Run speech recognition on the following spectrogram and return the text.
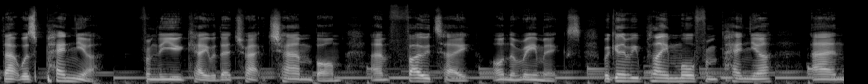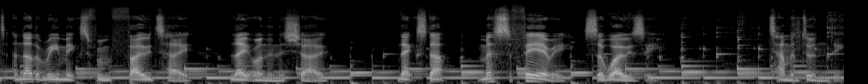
that was Pena from the UK with their track Cham Bomb and Fote on the remix. We're going to be playing more from Pena and another remix from Fote later on in the show. Next up, Msafiri Zawose, Tamaduni.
